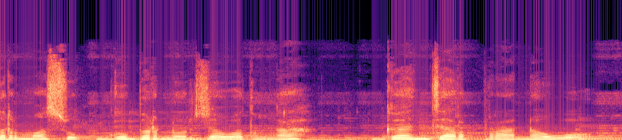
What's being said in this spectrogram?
termasuk Gubernur Jawa Tengah, Ganjar Pranowo.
